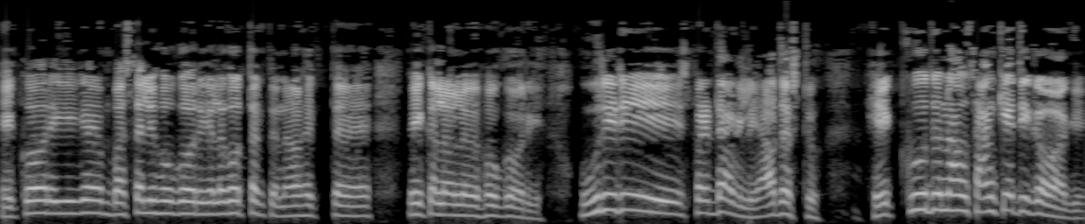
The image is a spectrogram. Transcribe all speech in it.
ಹೆಕ್ಕುವವರಿಗೆ ಬಸ್ಸಲ್ಲಿ ಹೋಗುವವರಿಗೆಲ್ಲ ಗೊತ್ತಾಗ್ತದೆ. ನಾವು ಹೆಕ್ತೇವೆ ವೆಹಿಕಲ್ ಅಲ್ಲಿ ಹೋಗುವವರಿಗೆ. ಊರಿಡೀ ಸ್ಪ್ರೆಡ್ ಆಗ್ಲಿ ಆದಷ್ಟು. ಹೆಕ್ಕುವುದು ನಾವು ಸಾಂಕೇತಿಕವಾಗಿ.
